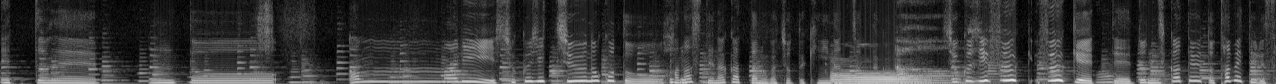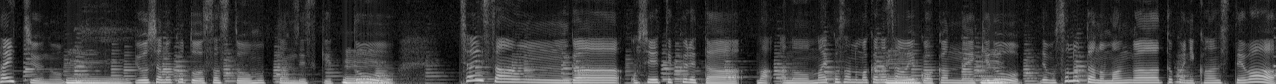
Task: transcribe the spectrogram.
えっとね、うんと、あんまり食事中のことを話してなかったのがちょっと気になっちゃったかな。あー食事風風景ってどっちかというと食べてる最中のうん。描写のことを指すと思ったんですけど、うんチャイさんが教えてくれた、ま、あの舞妓さんのまかなさんはよくわかんないけど、でもその他の漫画とかに関しては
